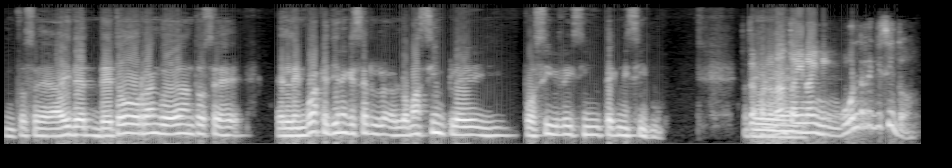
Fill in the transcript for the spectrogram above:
Entonces hay de, todo rango de edad, entonces el lenguaje tiene que ser lo, más simple posible y sin tecnicismo. por lo tanto, ahí no hay ningún requisito.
